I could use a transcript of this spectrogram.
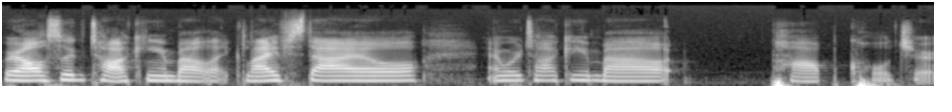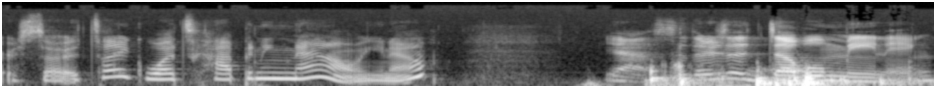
We're also talking about like lifestyle and we're talking about pop culture. So it's like what's happening now, you know? Yeah, so there's a double meaning.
